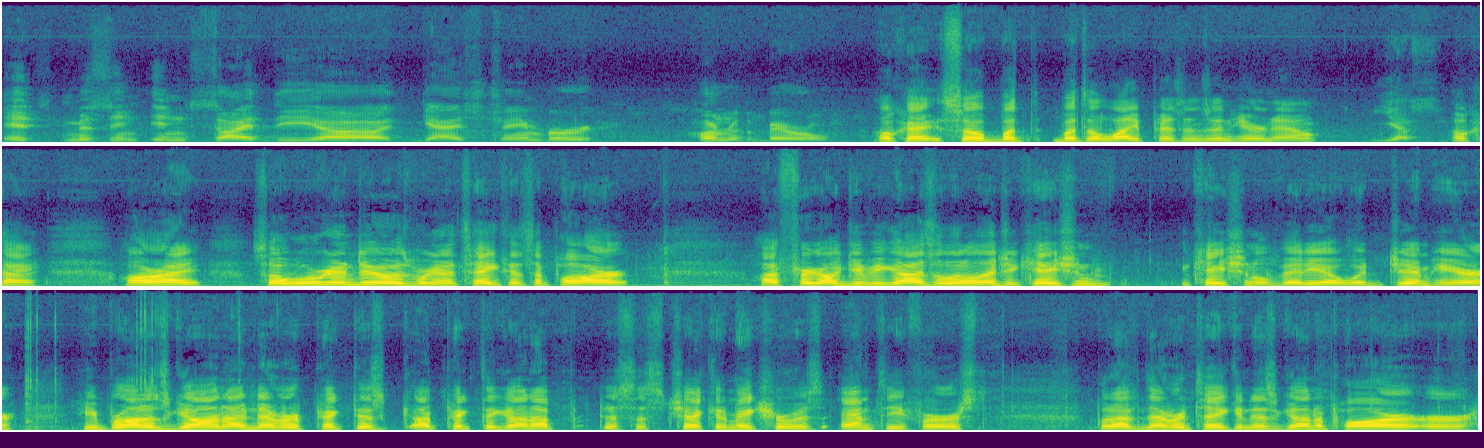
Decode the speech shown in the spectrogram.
it's missing inside the uh, gas chamber under the barrel. Okay, so but but the light piston's in here now. Yes. Okay. All right. So what we're going to do is we're going to take this apart. I figure I'll give you guys a little education educational video with Jim here. He brought his gun. I've never picked this I picked the gun up just to check and make sure it was empty first. But I've never taken this gun apart or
